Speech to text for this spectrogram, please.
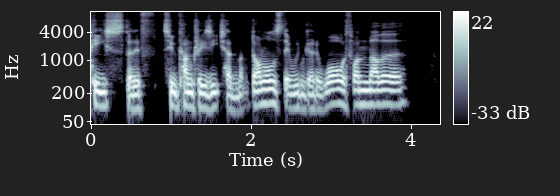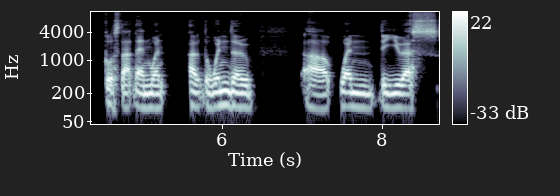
peace, that if two countries each had McDonald's, they wouldn't go to war with one another. Of course, that then went out the window uh, when the US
